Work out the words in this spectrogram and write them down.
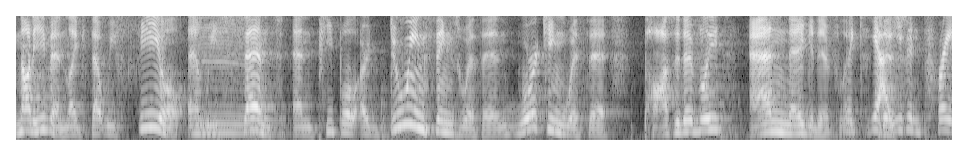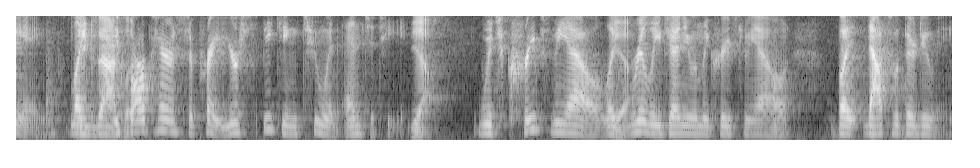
not even like that we feel and Mm. we sense, and people are doing things with it and working with it positively and negatively. Like, yeah, This- even praying. Like, Exactly. if our parents to pray, you're speaking to an entity, yeah, which creeps me out. Like, Yeah. really, genuinely creeps me out. But that's what they're doing.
